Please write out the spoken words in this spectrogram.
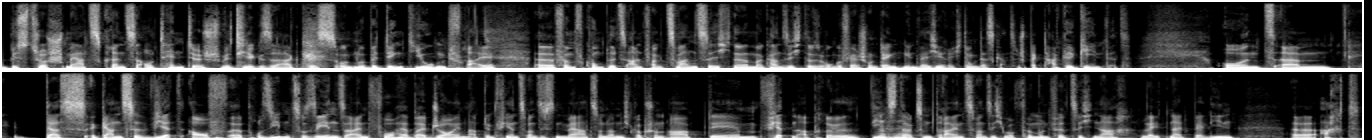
bis zur Schmerzgrenze authentisch, wird hier gesagt, ist und nur bedingt jugendfrei. Äh, fünf Kumpels Anfang 20, ne? man kann sich das ungefähr schon denken, in welche Richtung das ganze Spektakel gehen wird. Und ähm, das Ganze wird auf äh, Pro7 zu sehen sein, vorher bei Join ab dem 24. März und dann, ich glaube, schon ab dem 4. April, dienstags mhm. um 23.45 Uhr nach Late Night Berlin äh, acht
